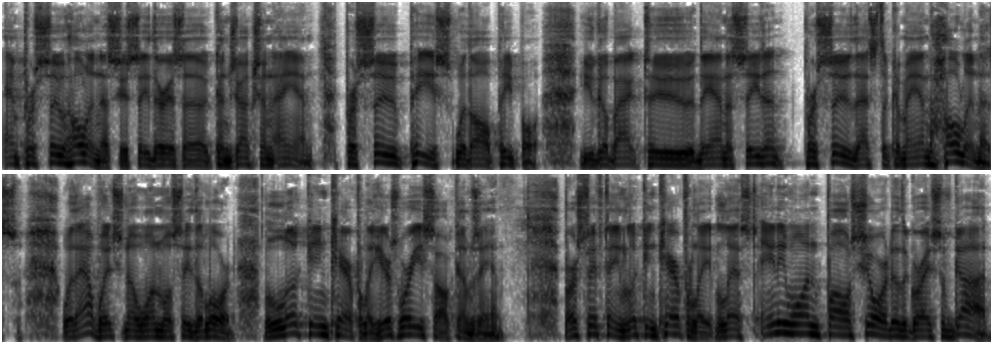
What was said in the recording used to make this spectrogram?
and pursue holiness. You see, there is a conjunction and pursue peace with all people. You go back to the antecedent, pursue, that's the command, holiness, without which no one will see the Lord. Looking carefully. Here's where Esau comes in. Verse 15, looking carefully, lest anyone fall short of the grace of God.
